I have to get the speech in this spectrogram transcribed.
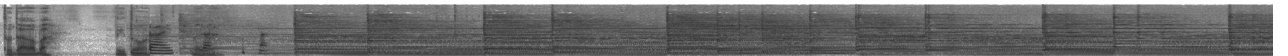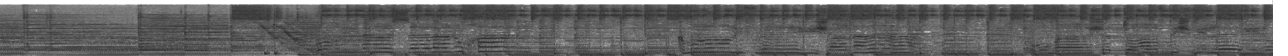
תודה רבה. להתראות. ביי, תודה. ביי. שנה, ומה שטוב בשבילנו,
